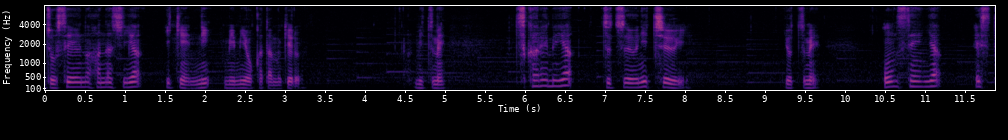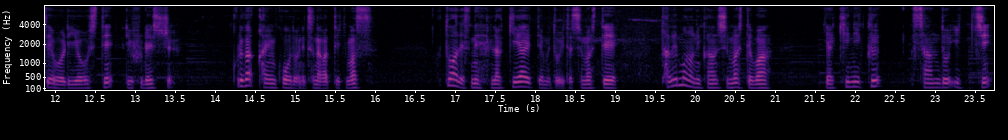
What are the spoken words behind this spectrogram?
女性の話や意見に耳を傾ける。3つ目、疲れ目や頭痛に注意。4つ目、温泉やエステを利用してリフレッシュ。これが会員行動につながっていきます。あとはですね、ラッキーアイテムといたしまして、食べ物に関しましては焼肉サンドイッチ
